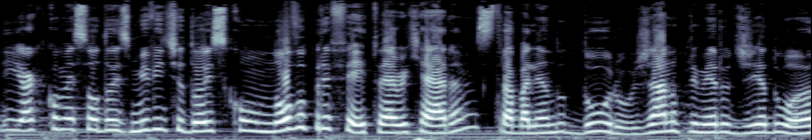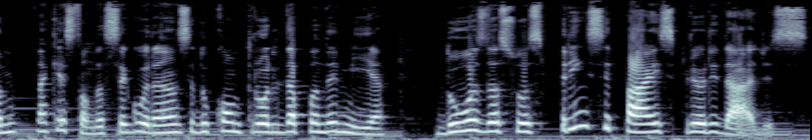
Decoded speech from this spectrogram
New York começou 2022 com o novo prefeito Eric Adams trabalhando duro já no primeiro dia do ano na questão da segurança e do controle da pandemia, duas das suas principais prioridades.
